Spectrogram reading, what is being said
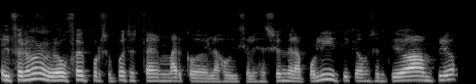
el fenómeno del lawfare, por supuesto, está en marco de la judicialización de la política, en un sentido amplio,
